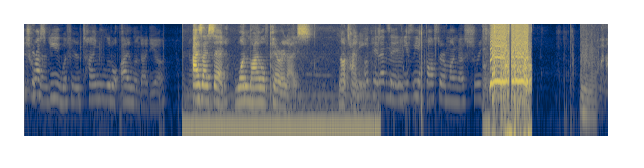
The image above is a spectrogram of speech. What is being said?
only trust then. you with your tiny little island idea. As I said, one mile of paradise. Not tiny. Okay, that's mm -hmm. it. He's the imposter among us. Shriek.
